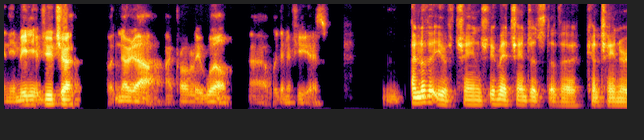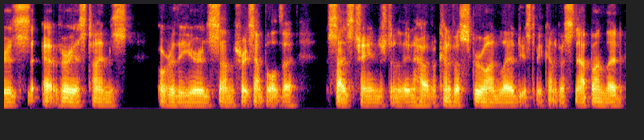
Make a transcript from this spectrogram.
in the immediate future, but no doubt I probably will uh, within a few years. I know that you've changed, you've made changes to the containers at various times over the years. Um, for example, the size changed and they now have a kind of a screw-on lid, used to be kind of a snap-on lid.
